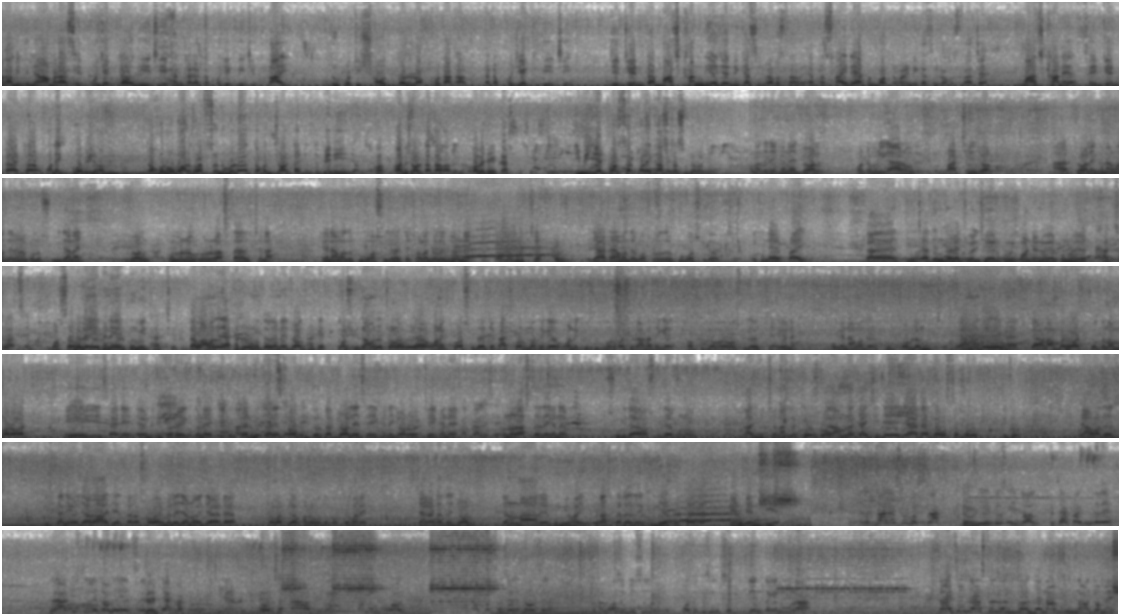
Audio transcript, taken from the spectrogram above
আগামী দিনে আমরা সেই প্রজেক্টটাও দিয়েছি, এখানকার একটা প্রজেক্ট দিয়েছি, প্রায় দু কোটি সত্তর লক্ষ টাকার একটা প্রজেক্ট দিয়েছি, যে ড্রেনটা মাঝখান দিয়ে যে নিকাশির ব্যবস্থা হবে। একটা সাইডে এখন বর্তমানে নিকাশির ব্যবস্থা আছে, মাঝখানে সেই ড্রেনটা একটা অনেক গভীর হবে। তখন ওভার বর্ষণ হলো তখন জলটা কিন্তু বেরিয়ে যাবে। আর জলটা দাঁড়াবে না। কবে থেকে কাজ শুরু ইমিডিয়েট বর্ষার পরেই কাজটা শুরু হবে। আমাদের এখানে জল অটোমেটিক আরও বাড়ছে জল। আর জল এখানে আমাদের এখানে কোনো সুবিধা নাই। জল কমানোর কোনো রাস্তা হচ্ছে না। এখানে আমাদের খুব অসুবিধা হচ্ছে চলাচলের জন্য খুব প্রবলেম হচ্ছে। এই জায়গাটায় আমাদের বসবাসের খুব অসুবিধা হচ্ছে। এখানে প্রায় প্রায় তিন, চার দিন ধরে চলছে, এরকমই কন্টিনিউ এরকম হয়ে থাকছে। বর্ষা হলেই এখানে এরকমই থাকছে। তাও আমাদের এক হাঁটুর মতো এখানে জল থাকে। অসুবিধা আমাদের চলাফেরা অনেক অসুবিধা হচ্ছে, কাজকর্ম থেকে অনেক কিছু, গরু বাছুর রাখা থেকে সব কিছু আমাদের অসুবিধা হচ্ছে এখানে। এখানে আমাদের খুব প্রবলেম হচ্ছে। আমাদের এখানে তেরো নম্বর ওয়ার্ড চোদ্দ নম্বর ওয়ার্ড এই এই সাইডে ভিতরে এখানে ইটুকটার ভিতরে সব ভিতরকার জল এসে এখানে জড়ো হচ্ছে। এখানে কোনো রাস্তাতে এখানে সুবিধা, অসুবিধার কোনো কাজ হচ্ছে না। পৌরসভায় আমরা চাইছি যে এই জায়গাটার ব্যবস্থা করুক কিছু। যে আমাদের স্থানীয় যারা আছে তারা সবাই মিলে যেন এই জায়গাটা চলাফেরা ভালো মতো করতে পারে। জায়গাটাতে জল যেন না আর এরকমই হয়। রাস্তাটাতে ক্লিয়ার করতে হবে ড্রেন টেন দিয়ে। জলের সমস্যা। বৃষ্টি বৃষ্টি জল চার পাঁচ দিন ধরে হ্যাঁ বৃষ্টিলে জল হয়ে যাচ্ছে। এক হাঁটু। হচ্ছে অনেক জল। হচ্ছে। বিসুখ কত কিছু ড্রেন থেকে নোংরা। চাইছি রাস্তা জল না না জমে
